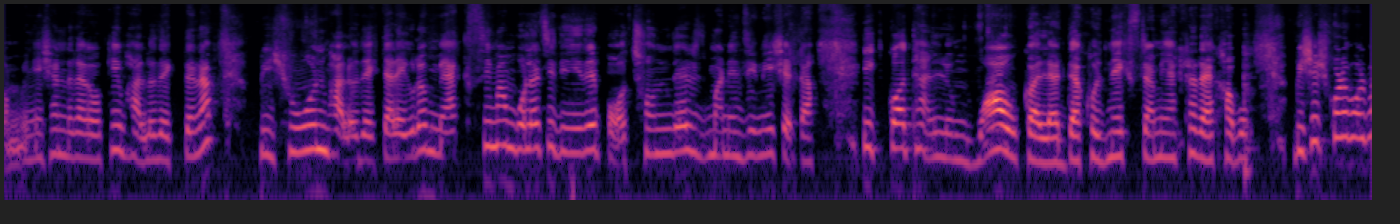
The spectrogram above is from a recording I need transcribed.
কম্বিনেশনটা দেখো, কি ভালো দেখতে না? ভীষণ ভালো দেখতে। আর এগুলো ম্যাক্সিমাম বলেছি দিদিদের পছন্দের মানে জিনিস এটা। ইকত হ্যান্ডলুম ওয়াও কালার দেখো নেক্সট আমি একটা দেখাবো। বিশেষ করে বলব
